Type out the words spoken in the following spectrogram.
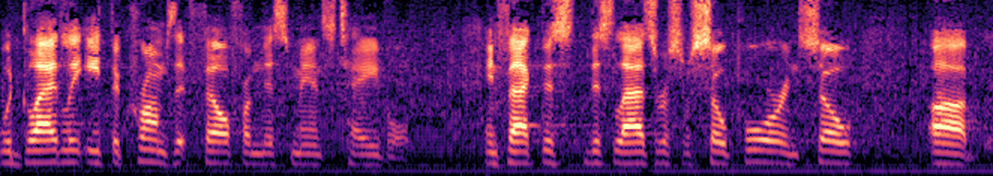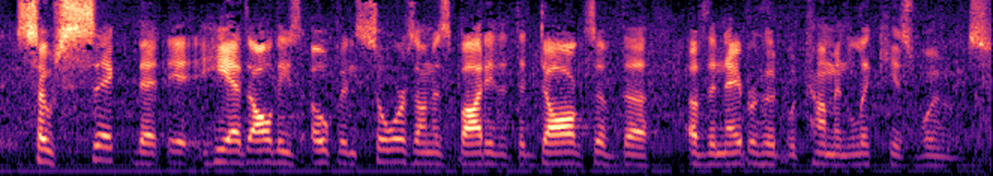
would gladly eat the crumbs that fell from this man's table. In fact, this, this Lazarus was so poor and so uh, so sick that it, he had all these open sores on his body that the dogs of the, of the neighborhood would come and lick his wounds.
